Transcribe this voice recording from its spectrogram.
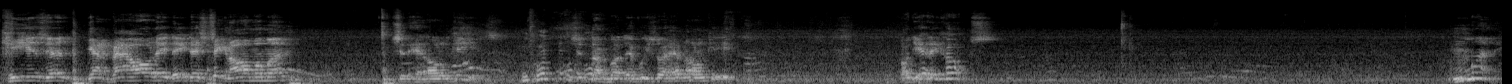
Kids just got to buy all they, they just taking all my money. Should have had all them kids. Should have thought about that you start having all them kids. Oh yeah, they cost. Money.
